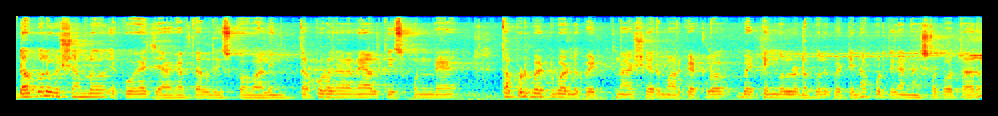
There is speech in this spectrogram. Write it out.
డబ్బుల విషయంలో ఎక్కువగా జాగ్రత్తలు తీసుకోవాలి. తప్పుడు నిర్ణయాలు తీసుకునే తప్పుడు పెట్టుబడులు పెట్టినా షేర్ మార్కెట్లో బెట్టింగుల్లో డబ్బులు పెట్టినా పూర్తిగా నష్టపోతారు.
